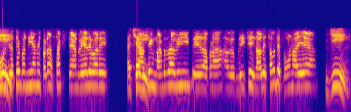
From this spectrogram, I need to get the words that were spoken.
ਹੋਰ ਜਥੇਬੰਦੀਆਂ ਨੇ ਬੜਾ ਸਖਤ ਸਟੈਂਡ ਲਿਆ ਇਹਦੇ ਬਾਰੇ। ਅੱਛਾ ਜੀ। ਸਿੰਘ ਮੰਡ ਦਾ ਵੀ ਆਪਣਾ ਬਰੀਸੇ ਨਾਲੇ ਸਭ ਦੇ ਫੋਨ ਆਏ ਆ। ਜੀ।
